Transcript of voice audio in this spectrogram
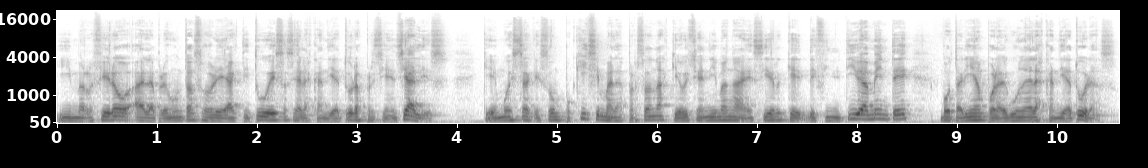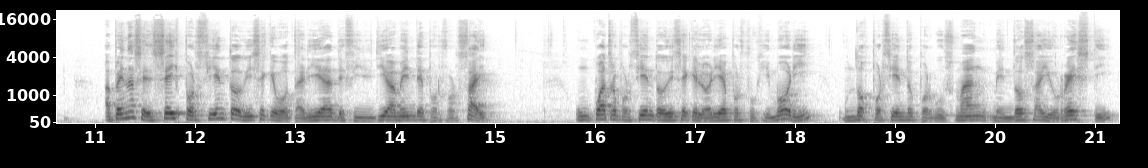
y me refiero a la pregunta sobre actitudes hacia las candidaturas presidenciales, que demuestra que son poquísimas las personas que hoy se animan a decir que definitivamente votarían por alguna de las candidaturas. Apenas el 6% dice que votaría definitivamente por Forsyth, un 4% dice que lo haría por Fujimori, un 2% por Guzmán, Mendoza y Urresti,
